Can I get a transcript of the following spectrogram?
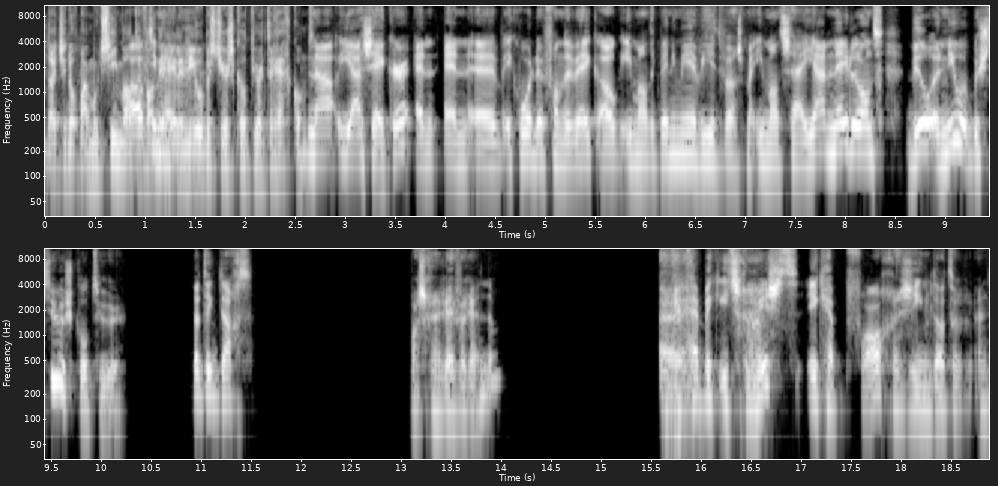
dat je nog maar moet zien wat Oh, er op van die die hele nieuwe bestuurscultuur terechtkomt. Nou ja, zeker. En, en ik hoorde van de week ook iemand, ik weet niet meer wie het was, maar iemand zei: Ja, Nederland wil een nieuwe bestuurscultuur. Dat ik dacht: Was er een referendum? Eh, heb ik iets gemist? Ik heb vooral gezien dat er een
